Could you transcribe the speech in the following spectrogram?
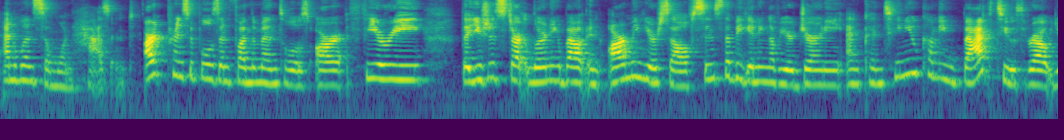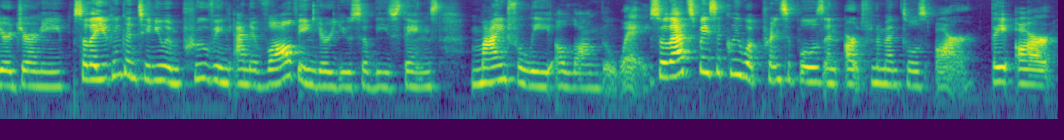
and when someone hasn't. Art principles and fundamentals are theory that you should start learning about and arming yourself since the beginning of your journey and continue coming back to throughout your journey so that you can continue improving and evolving your use of these things mindfully along the way. So that's basically what principles and art fundamentals are. They are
